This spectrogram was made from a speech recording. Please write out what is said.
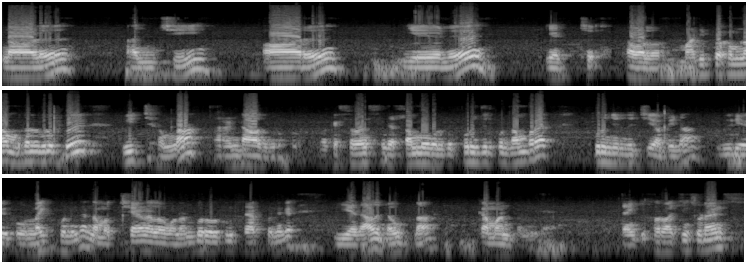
நாலு அஞ்சு ஆறு ஏழு எட்டு. அவ்வளோதான் மதிப்பகம்னா முதல் குரூப்பு வீச்சகம்னா ரெண்டாவது குரூப் ஓகே ஸ்டூடெண்ட்ஸ் இந்த சம் உங்களுக்கு புரிஞ்சிருக்கும் நம்புறேன் புரிஞ்சிருந்துச்சு அப்படின்னா வீடியோக்கு ஒரு லைக் பண்ணுங்க. நம்ம சேனலை உங்கள் நண்பர்களுக்கும் ஷேர் பண்ணுங்க. ஏதாவது டவுட்னா கமெண்ட் பண்ணுங்க. தேங்க்யூ ஃபார் வாட்சிங் ஸ்டூடெண்ட்ஸ்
